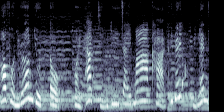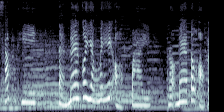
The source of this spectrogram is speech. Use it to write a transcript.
พอฝนเริ่มหยุดตก หอยทากจิ๋วดีใจมากค่ะที่ได้ออกไปเล่นสักที แต่แม่ก็ยังไม่ให้ออกไป เพราะแม่ต้องออกไป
